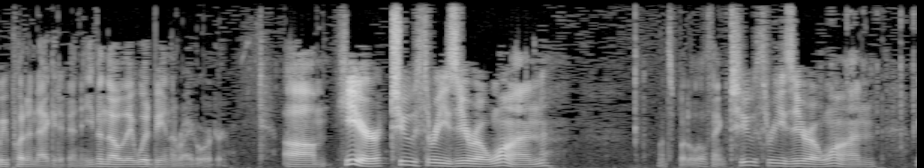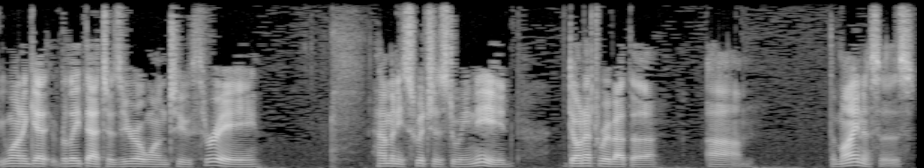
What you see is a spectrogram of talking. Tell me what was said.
we put a negative in, even though they would be in the right order. Um, here, 2301, let's put a little thing, 2301 we want to get relate that to 0, 1, 2, 3. How many switches do we need? Don't have to worry about the um, the minuses.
